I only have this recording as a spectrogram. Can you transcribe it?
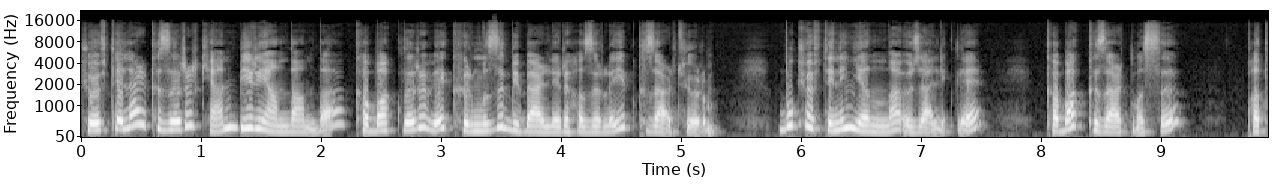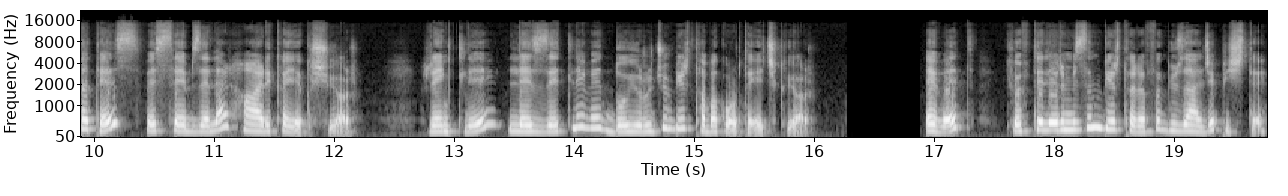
Köfteler kızarırken bir yandan da kabakları ve kırmızı biberleri hazırlayıp kızartıyorum. Bu köftenin yanına özellikle kabak kızartması, patates ve sebzeler harika yakışıyor. Renkli, lezzetli ve doyurucu bir tabak ortaya çıkıyor. Evet, köftelerimizin bir tarafı güzelce pişti.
